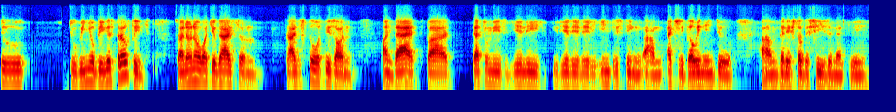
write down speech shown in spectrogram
to to win your biggest trophies. So I don't know what you guys um guys' thought is on on that. But that for me is really, really, really interesting. Um, actually going into um, the rest of the season that we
